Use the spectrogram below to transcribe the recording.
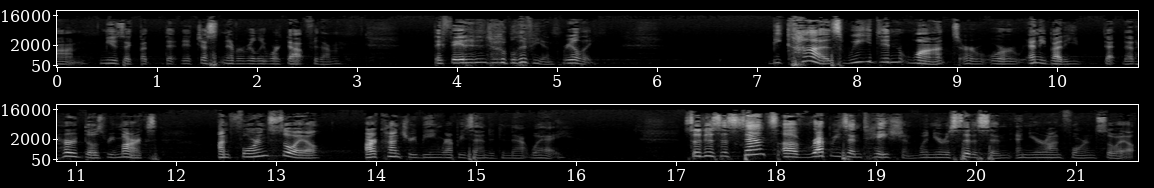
um, music, but th- it just never really worked out for them. They faded into oblivion, really. Because we didn't want, or, or anybody that, that heard those remarks, on foreign soil, our country being represented in that way. So there's a sense of representation when you're a citizen and you're on foreign soil.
